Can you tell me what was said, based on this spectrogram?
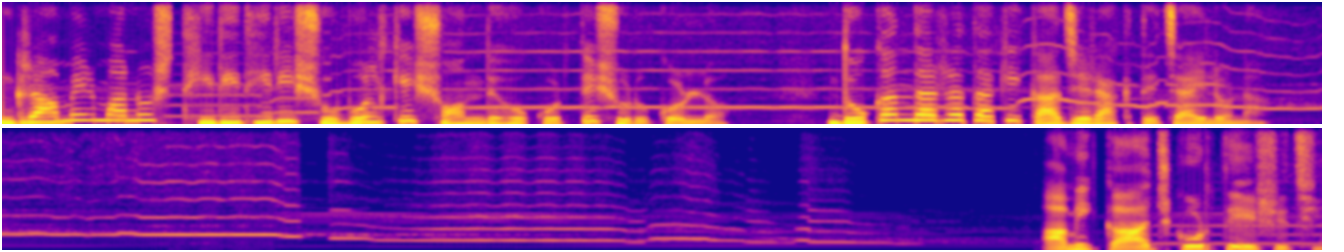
গ্রামের মানুষ ধীরে ধীরে সুবলকে সন্দেহ করতে শুরু করল। দোকানদাররা তাকে কাজে রাখতে চাইল না। আমি কাজ করতে এসেছি।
